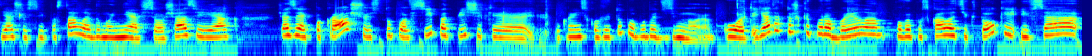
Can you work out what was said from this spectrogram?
я щось їй поставила і думаю, ні, все, зараз я як. Зараз я як покращуюсь, тупо всі підписчики українського Ютубу будуть зі мною. От і я так трошки поробила, повипускала тіктоки, і все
